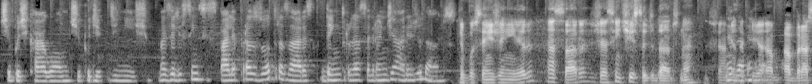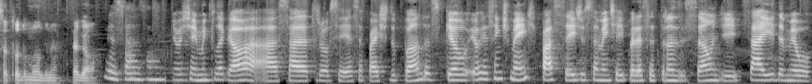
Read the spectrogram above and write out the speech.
tipo de cargo, a um tipo de, de nicho, mas ele sim se espalha para as outras áreas dentro dessa grande grande área de dados. E você é engenheira, a Sara já é cientista de dados, né? A ferramenta Exatamente. que abraça todo mundo, né? Legal. Exato. Eu achei muito legal a, a Sara trouxe essa parte do Pandas, porque eu, eu recentemente passei justamente aí por essa transição de sair da, meu,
